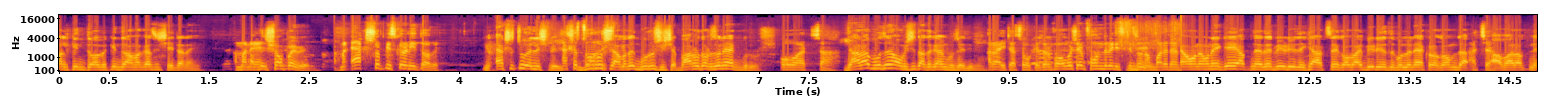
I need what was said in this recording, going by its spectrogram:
মাল কিনতে হবে কিন্তু আমার কাছে সেটা নাই। মানে সব পাইবেন। মানে একশো পিস করে নিতে হবে। একশো চুয়াল্লিশ পিস 144 গুরুষ আমাদের গুরুষ হিসেবে বারো দর্জনে এক গুরুষ ও আচ্ছা। যারা বুঝেন অবশ্যই তাদেরকে আমি দিব। রাইট আচ্ছা ওকে তারপর অবশ্যই ফোন দেবেন স্ক্রিন নাম্বারে দেন। আপনাদের ভিডিও দেখে আসছে কবাই ভিডিওতে বললেন একরকম আচ্ছা। আবার আপনি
